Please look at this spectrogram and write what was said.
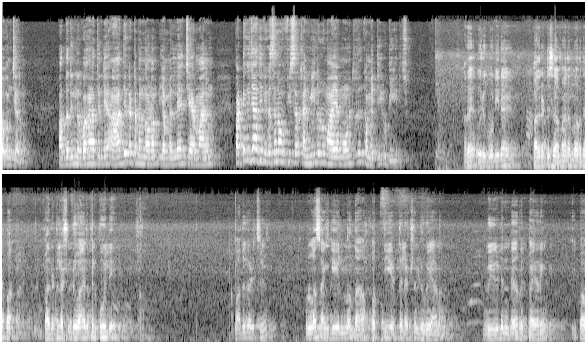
യോഗം ചേർന്നു. പദ്ധതി നിർവഹണത്തിന്റെ ആദ്യഘട്ടമെന്നോണം എം എൽ എ ചെയർമാനും പട്ടികജാതി വികസന ഓഫീസർ കൺവീനറുമായ മോണിറ്ററിംഗ് കമ്മിറ്റി രൂപീകരിച്ചു. അതെ ഒരു കോടിയുടെ പതിനെട്ട് ശതമാനം എന്ന് പറഞ്ഞാൽ പതിനെട്ട് ലക്ഷം രൂപ ഇനത്തിൽ പോവില്ലേ? അപ്പൊ അത് കഴിച്ച് ഉള്ള സംഖ്യയിൽ നിന്ന് നാൽപ്പത്തി എട്ട് ലക്ഷം രൂപയാണ് വീടിന്റെ റിപ്പയറിങ് ഇപ്പോൾ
